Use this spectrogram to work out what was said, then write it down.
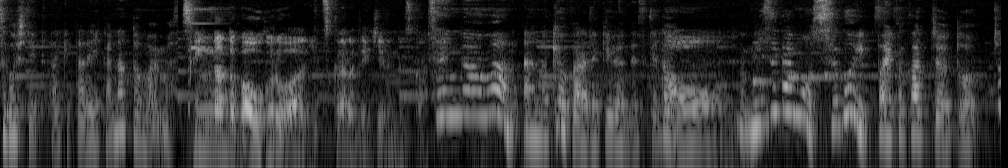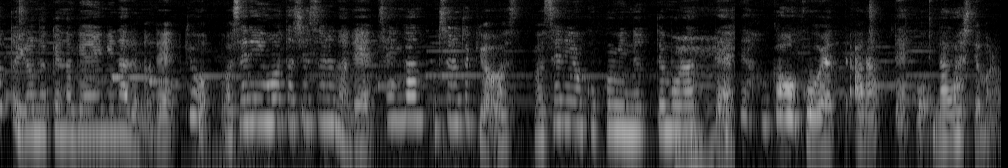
過ごしていただけたらいいかなと思います。洗顔とかお風呂はいつからできるんですか？洗顔はあの今日からできるんですけどあ水がもうすごいいっぱいかかっちゃうとちょっと色抜けの原因になるので今日ワセリンをお渡しするので洗顔する時はワワセリンをここに塗ってもらってで他をこうやって洗ってこう流してもらう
